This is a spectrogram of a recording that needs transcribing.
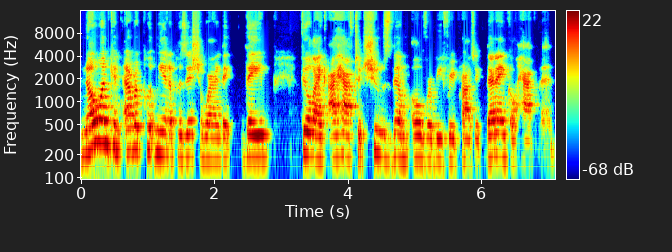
No one can ever put me in a position where they they feel like I have to choose them over Be Free Project. That ain't gonna happen.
